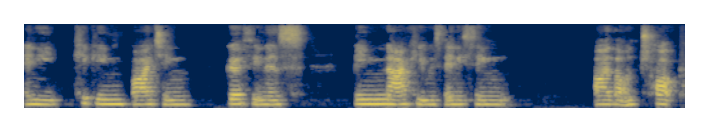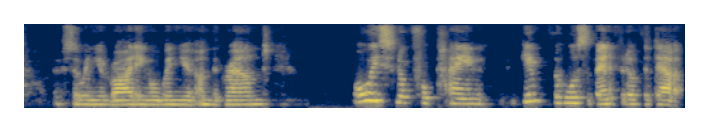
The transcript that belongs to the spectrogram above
any kicking, biting, girthiness, being narky with anything either on top, so when you're riding or when you're on the ground, always look for pain. Give the horse the benefit of the doubt.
